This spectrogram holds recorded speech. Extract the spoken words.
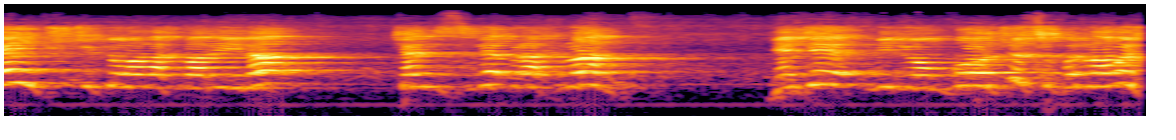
en küçük olanaklarıyla kendisine bırakılan 7 milyon borcu sıfırlamış.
